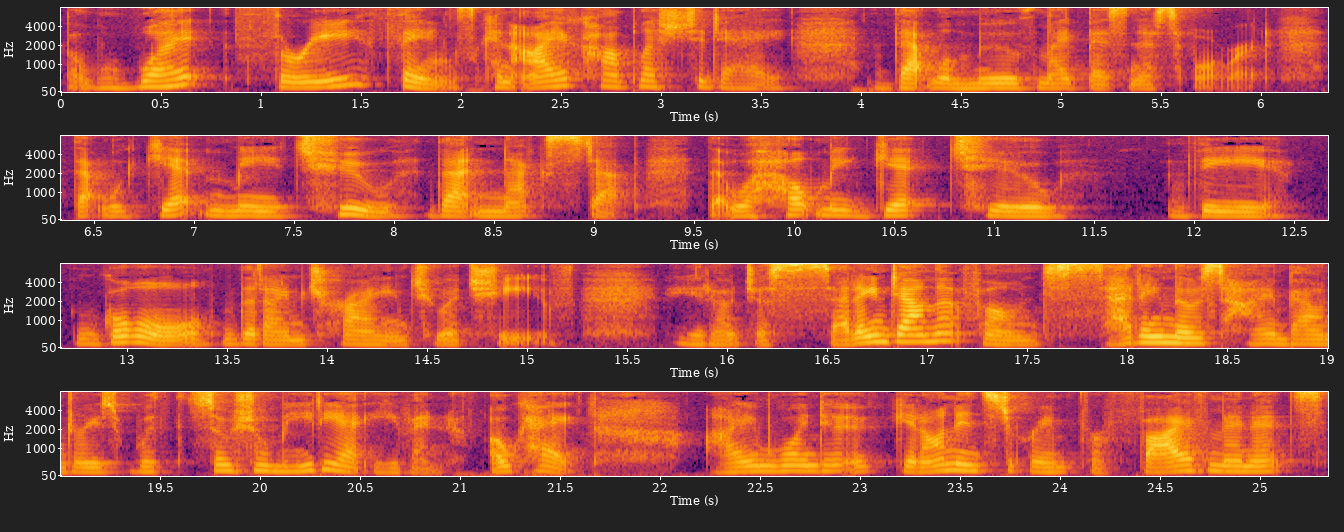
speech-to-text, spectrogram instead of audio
but what three things can I accomplish today that will move my business forward, that will get me to that next step, that will help me get to the goal that I'm trying to achieve. You know, just setting down that phone, setting those time boundaries with social media, even. Okay, I am going to get on Instagram for five minutes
